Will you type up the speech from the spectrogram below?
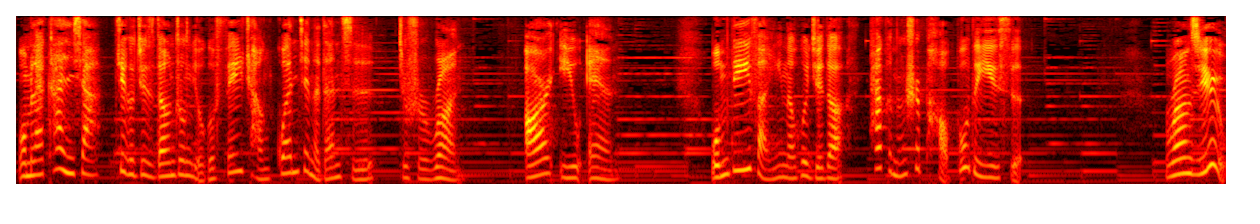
我们来看一下这个句子当中有个非常关键的单词，就是 run，r u n。我们第一反应呢会觉得它可能是跑步的意思。Runs you，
